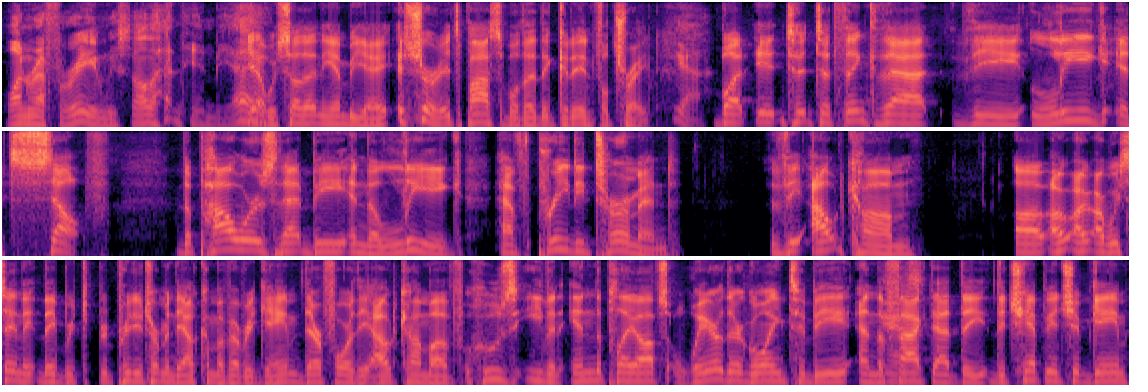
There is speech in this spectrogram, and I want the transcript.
one referee, and we saw that in the NBA. Yeah, we saw that in the NBA. Uh, Sure, it's possible that they could infiltrate. Yeah. But it, to, to think that the league itself, the powers that be in the league, have predetermined the outcome. Uh, are, are we saying they, they pre- predetermined the outcome of every game? Therefore, the outcome of who's even in the playoffs, where they're going to be, and the Yes. fact that the, the championship game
